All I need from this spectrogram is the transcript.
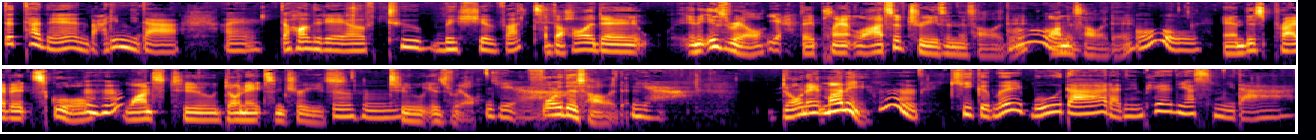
뜻하는 말입니다. 예, the holiday of Tu B'Shavat. The holiday in Israel, Yeah. they plant lots of trees in this holiday, Oh. on this holiday. 오, And this private school wants to donate some trees to Israel Yeah. for this holiday. 야, Donate money. 기금을 모으다라는 표현이었습니다.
